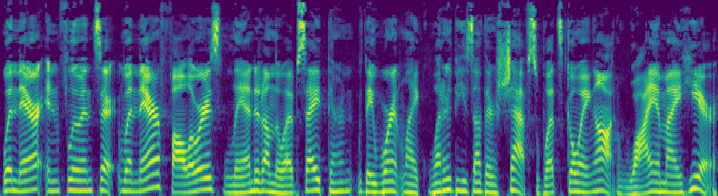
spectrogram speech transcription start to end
when their influencer, when their followers landed on the website, they they weren't like, "What are these other chefs? What's going on? Why am I here?"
